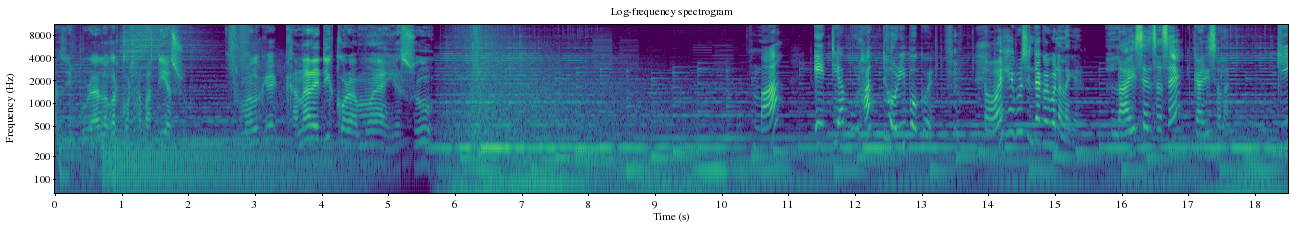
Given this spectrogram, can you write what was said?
আজি বুঢ়াৰ লগত কথা পাতি আছো তোমালোকে খানা ৰেডি কৰা মই আহি আছো মা এতিয়া বুঢ়াক ধৰিবগৈ তই সেইবোৰ চিন্তা কৰিব নালাগে লাইচেঞ্চ আছে গাড়ী চলা কি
